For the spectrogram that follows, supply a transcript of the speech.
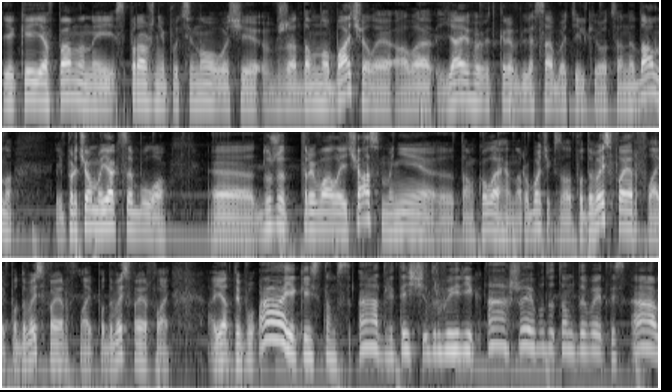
який я впевнений, справжні поціновувачі вже давно бачили, але я його відкрив для себе тільки оце недавно. І причому як це було? Е, дуже тривалий час мені е, там колеги на роботі казали, подивись Firefly, подивись Firefly, подивись Firefly. А я, типу, а, якийсь там, а, 2002 рік, а, що я буду там дивитись? А,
